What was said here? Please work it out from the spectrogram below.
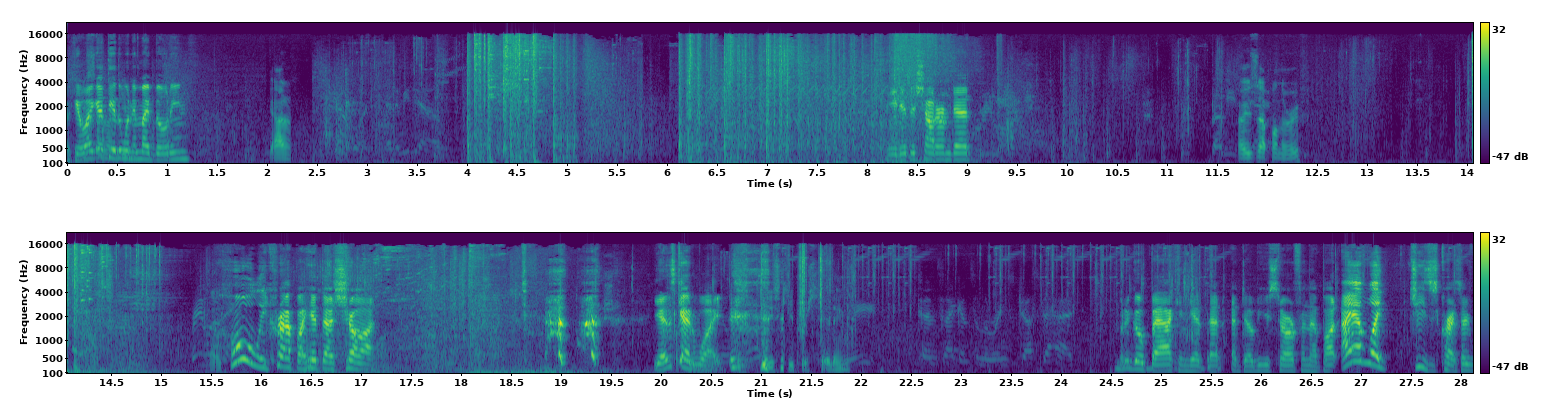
Okay, well, I got the other one in my building. Got him. Got one. You did the shot or I'm dead. Oh, he's up on the roof. Reloading. Holy crap, I hit that shot. yeah, this guy had white. These keepers hitting. Ten seconds and the ring's just ahead. I'm gonna go back and get that a W star from that bot. I have like Jesus Christ. I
